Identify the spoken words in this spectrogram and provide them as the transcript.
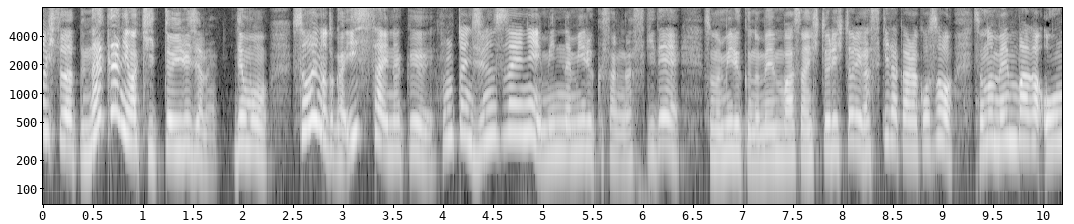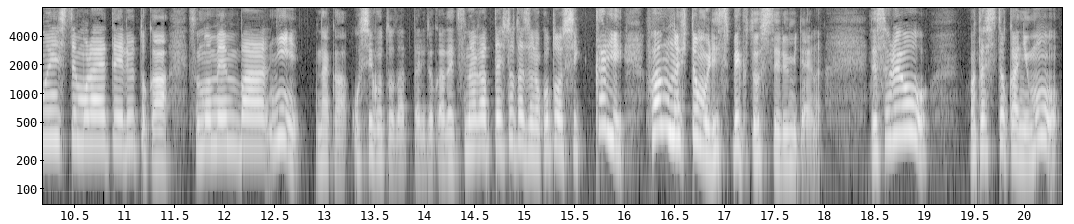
う人だって中にはきっといるじゃない。でも、そういうのとか一切なく、本当に純粋にみんなミルクさんが好きで、そのミルクのメンバーさん一人一人が好きだからこそ、そのメンバーが応援してもらえているとか、そのメンバーになんかお仕事だったりとかで繋がった人たちのことをしっかりファンの人もリスペクトしてるみたいな。でそれを私とかにも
